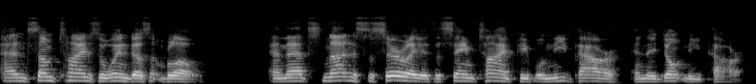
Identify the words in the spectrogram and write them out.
and sometimes the wind doesn't blow. And that's not necessarily at the same time people need power and they don't need power.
